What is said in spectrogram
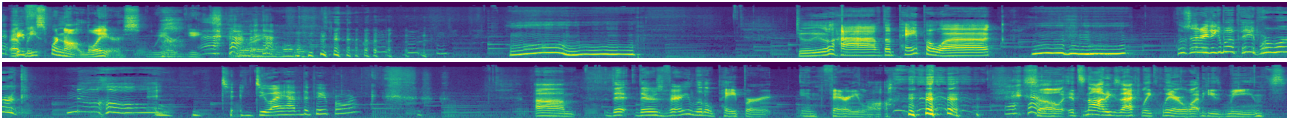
at least we're not lawyers. we are geeks. You're right. Do you have the paperwork? Who said anything about paperwork? No. D- do I have the paperwork? Um, there, there's very little paper in fairy law, so it's not exactly clear what he means.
